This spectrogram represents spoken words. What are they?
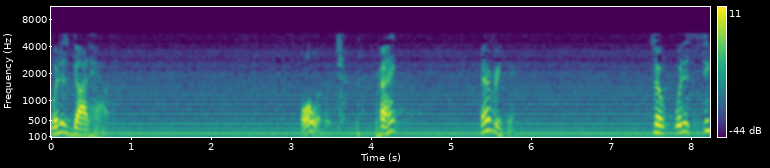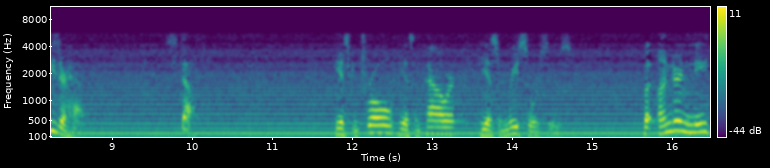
What does God have? All of it, right? Everything. So what does Caesar have? Stuff. He has control, he has some power, he has some resources. But underneath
